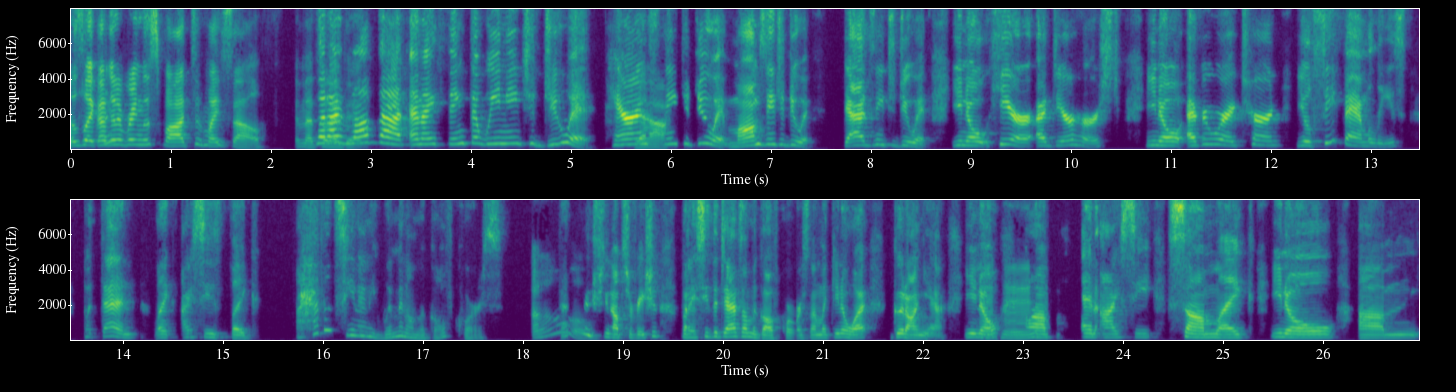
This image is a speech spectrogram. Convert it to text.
was like, I'm gonna bring the spa to myself, and that's but what I, I love that. And I think that we need to do it. Parents Yeah. need to do it. Moms need to do it. Dads need to do it. You know, here at Deerhurst, you know, everywhere I turn, you'll see families, but then like I see like I haven't seen any women on the golf course. Oh, That's an Oh, interesting observation. But I see the dads on the golf course, and I'm like, you know what? Good on you. You know, Mhm. um, and I see some like you know um,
